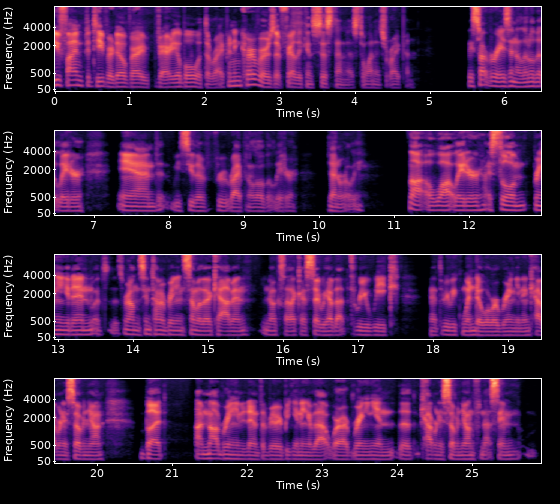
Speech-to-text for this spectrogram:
Do you find Petit Verdot very variable with the ripening curve or is it fairly consistent as to when it's ripened? We start raising a little bit later and we see the fruit ripen a little bit later generally. Not a lot later. I still am bringing it in. It's, it's around the same time I'm bringing some of the cab in, you know, because like I said, we have that three week, you know, three week window where we're bringing in Cabernet Sauvignon. But I'm not bringing it in at the very beginning of that, where I'm bringing in the Cabernet Sauvignon from that same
